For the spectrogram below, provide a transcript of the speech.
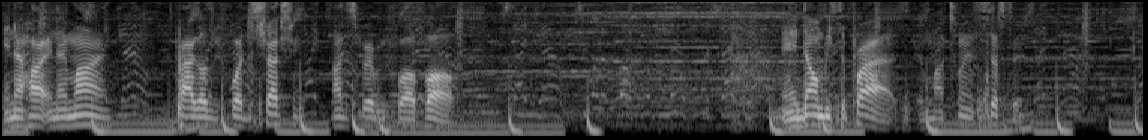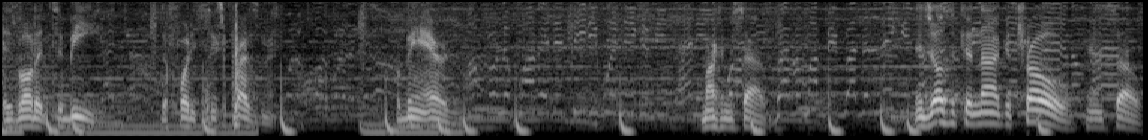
in their heart and their mind. Pride goes before destruction, on the spirit before a fall. And don't be surprised if my twin sister is voted to be the 46th president for being arrogant. Martin Messiah. And Joseph could not control himself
